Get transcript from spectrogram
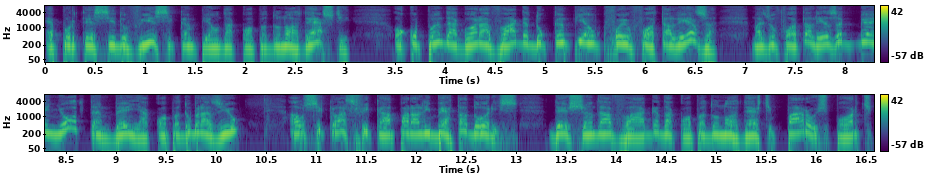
é por ter sido vice-campeão da Copa do Nordeste, ocupando agora a vaga do campeão, que foi o Fortaleza, mas o Fortaleza ganhou também a Copa do Brasil ao se classificar para a Libertadores, deixando a vaga da Copa do Nordeste para o esporte,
